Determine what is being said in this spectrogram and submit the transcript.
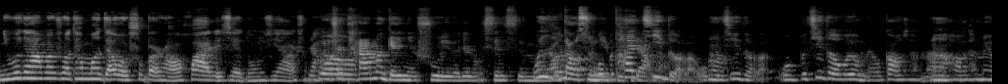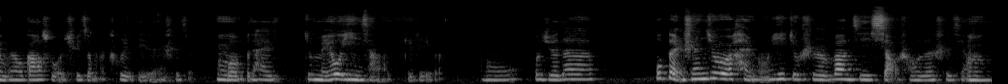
你会跟他们说他们在我书本上画这些东西啊什么的。然后是他们给你树立的这种信心吗？我已经然后告诉你我不太记得了，我不嗯记得了，我不记得我有没有告诉他们，嗯然后他们有没有告诉我去怎么处理这件事情，嗯我不太就没有印象了，对这个。哦，我觉得我本身就是很容易就是忘记小时候的事情，嗯，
